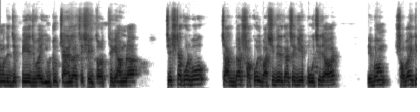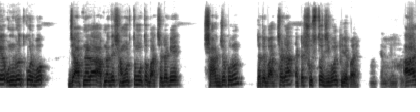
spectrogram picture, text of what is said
আমাদের যে পেজ বা ইউটিউব চ্যানেল আছে, সেই তরফ থেকে আমরা চেষ্টা করব চাকদার সকল বাসীদের কাছে গিয়ে পৌঁছে যাওয়ার এবং সবাইকে অনুরোধ করব যে আপনারা আপনাদের সামর্থ্য মতো বাচ্চাটাকে সাহায্য করুন যাতে বাচ্চাটা একটা সুস্থ জীবন ফিরে পায়। আর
